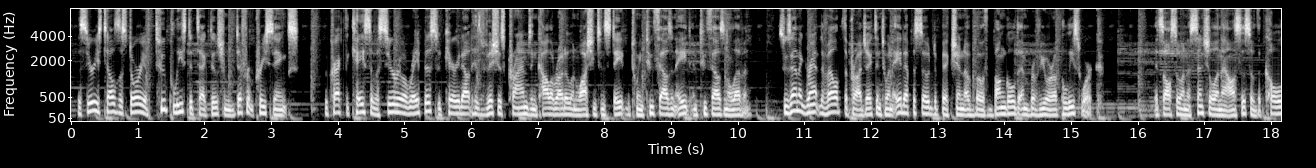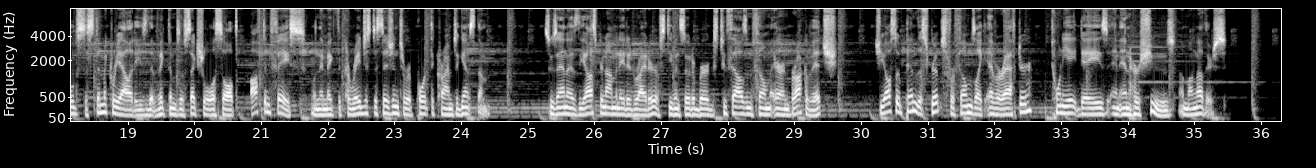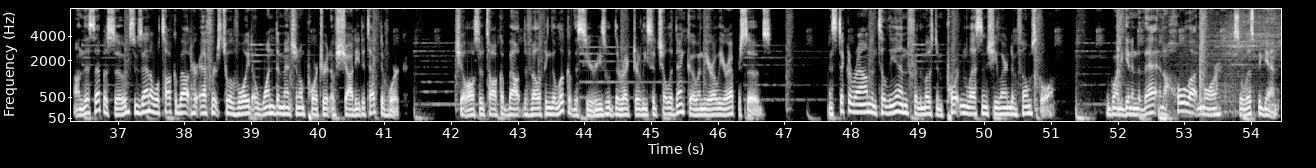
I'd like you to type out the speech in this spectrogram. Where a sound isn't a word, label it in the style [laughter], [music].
the series tells the story of two police detectives from different precincts who cracked the case of a serial rapist who carried out his vicious crimes in Colorado and Washington state between 2008 and 2011. Susannah Grant developed the project into an eight episode depiction of both bungled and bravura police work. It's also an essential analysis of the cold, systemic realities that victims of sexual assault often face when they make the courageous decision to report the crimes against them. Susannah is the Oscar nominated writer of Steven Soderbergh's 2000 film Erin Brockovich. She also penned the scripts for films like Ever After, 28 Days, and In Her Shoes, among others. On this episode, Susannah will talk about her efforts to avoid a one dimensional portrait of shoddy detective work. She'll also talk about developing the look of the series with director Lisa Cholodenko in the earlier episodes. And stick around until the end for the most important lesson she learned in film school. We're going to get into that and a whole lot more, so let's begin.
